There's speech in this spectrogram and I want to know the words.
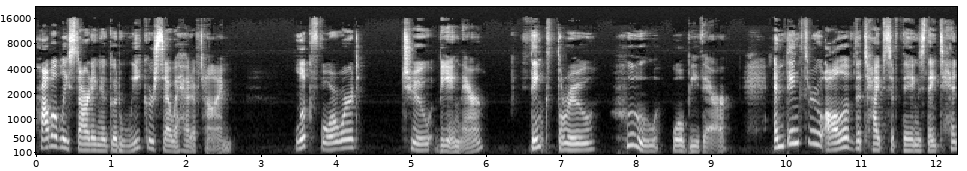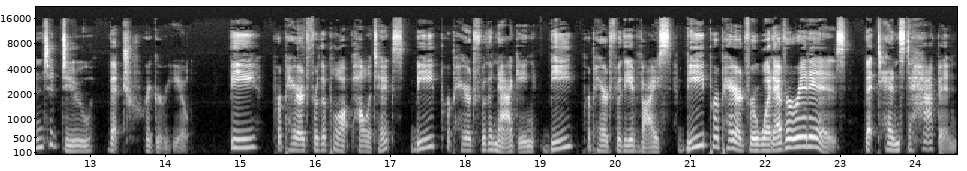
probably starting a good week or so ahead of time, look forward to being there, think through who will be there, and think through all of the types of things they tend to do that trigger you. Be prepared for the politics, be prepared for the nagging, be prepared for the advice, be prepared for whatever it is that tends to happen,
